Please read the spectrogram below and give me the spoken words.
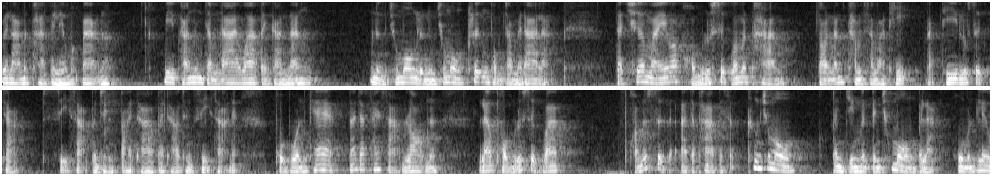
เวลามันผ่านไปเร็วมากๆเนาะมีครั้งหนึ่งจำได้ว่าเป็นการนั่งหนึ่งชั่วโมง หรือหนึ่งชั่วโมงครึ่งผมจำไม่ได้ละแต่เชื่อไหมว่าผมรู้สึกว่ามันผ่านตอนนั่งทำสมาธิแบบที่รู้สึกจากศีรษะไปจนถึงปลายเท้าปลายเท้าถึงศีรษะเนี่ยผมวนแค่น่าจะแค่สามรอบนะ แล้วผมรู้สึกว่าความรู้สึกอาจจะผ่านไปสักครึ่งชั่วโมง แต่จริงๆมันเป็นชั่วโมงไปละโหมันเร็ว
